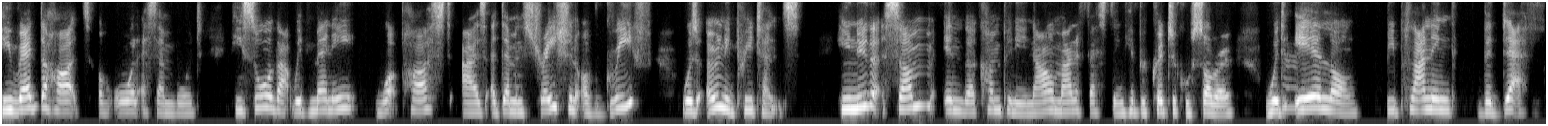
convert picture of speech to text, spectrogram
He read the hearts of all assembled. He saw that with many, what passed as a demonstration of grief was only pretense. He knew that some in the company, now manifesting hypocritical sorrow, would mm. ere long be planning the death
